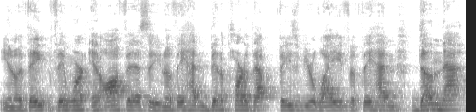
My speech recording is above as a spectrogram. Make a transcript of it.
you know, if they if they weren't in office, you know, if they hadn't been a part of that phase of your life, if they hadn't done that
